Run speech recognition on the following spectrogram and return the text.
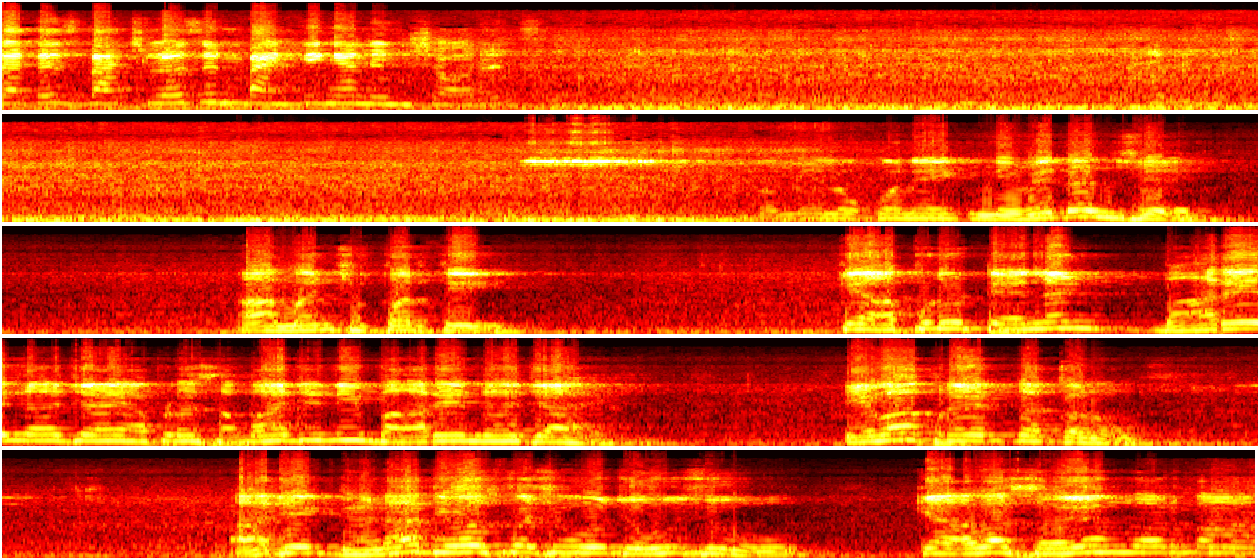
that is bachelors in banking and insurance લોકોને એક નિવેદન છે આ મંચ ઉપરથી કે આપણું ટેલેન્ટ બારે ન જાય, આપણા સમાજની બારે ન જાય, એવા પ્રયત્ન કરો. આજે ઘણા દિવસ પછી હું જોઉં છું કે આવા સ્વયંવરમાં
